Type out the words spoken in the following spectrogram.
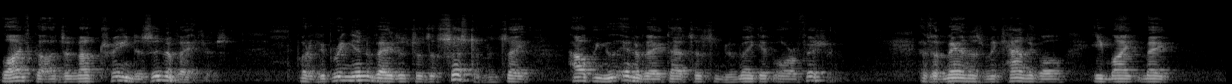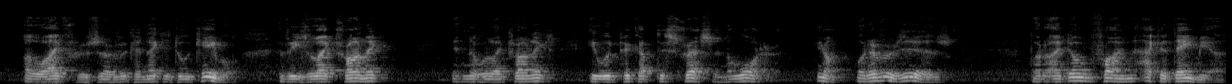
Lifeguards are not trained as innovators. But if you bring innovators to the system and say, how can you innovate that system to make it more efficient? If a man is mechanical, he might make a life preserver connected to a cable. If he's electronic, in the electronics, he would pick up distress in the water. You know, whatever it is. But I don't find academia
